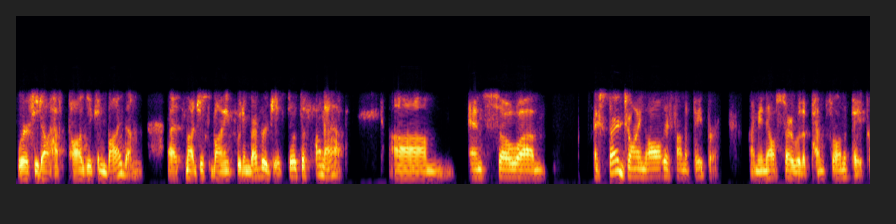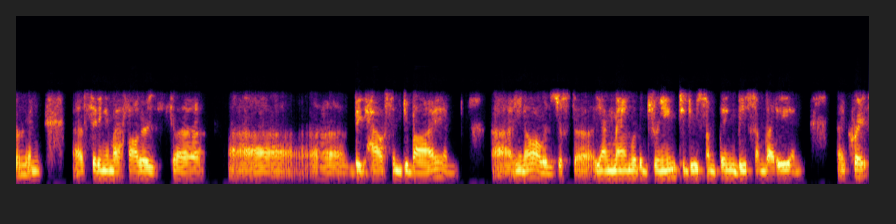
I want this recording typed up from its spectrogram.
where if you don't have paws, you can buy them. Uh, it's not just buying food and beverages. So it's a fun app. Um, and so um, I started drawing all this on the paper. I mean, I'll start with a pencil and a paper and uh, sitting in my father's uh, uh, big house in Dubai, and uh, you know, I was just a young man with a dream to do something, be somebody, and uh, create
